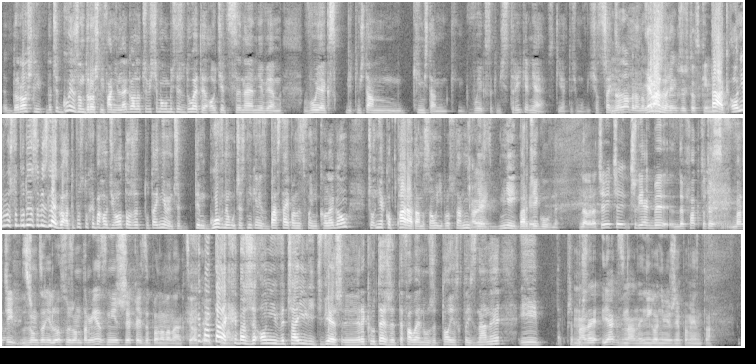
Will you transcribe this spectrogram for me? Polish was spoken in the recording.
Dorośli, znaczy głównie są dorośli fani Lego, ale oczywiście mogą być też duety, ojciec z synem, nie wiem, wujek z jakimś tam, kimś tam, wujek z jakimś stryjkiem, nie, z kim, jak to się mówi, siostrzeńcem. No dobra, no że większość to z kim, Tak, oni po prostu budują sobie z Lego, a tu po prostu chyba chodzi o to, że tutaj nie wiem, czy tym głównym uczestnikiem jest Bas Tajpan ze swoim kolegą, czy oni jako para tam są i po prostu tam nikt Okej. jest mniej, bardziej Okej. główny. Dobra, czyli, czyli, czyli jakby de facto to jest bardziej zrządzenie losu, że on tam jest, niż jakaś zaplanowana akcja. Chyba Okej, tak, no. chyba, że oni wyczaili, wiesz, y, rekruterzy TVN-u, że to jest ktoś znany i tak No przepuść... ale jak znany? Nikt o nim już nie pamięta.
